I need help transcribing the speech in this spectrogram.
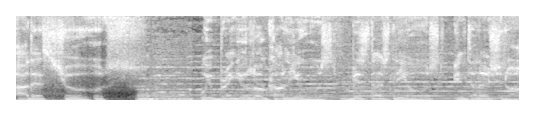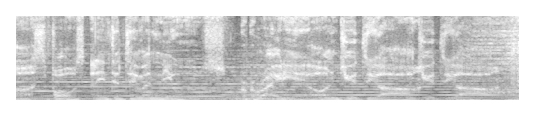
others choose. We bring you local news, business news, international, sports, and entertainment news. Right here on GTR. GTR.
